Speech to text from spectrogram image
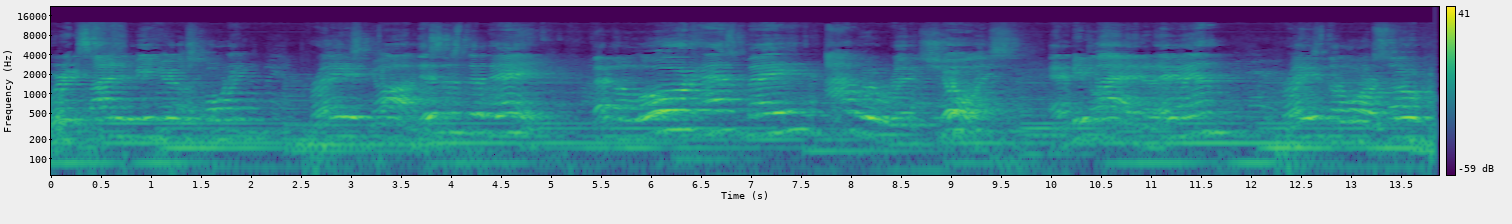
We're excited to be here this morning. Praise God. This is the day that the Lord has made. I will rejoice and be glad in it. Amen. Praise the Lord. So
